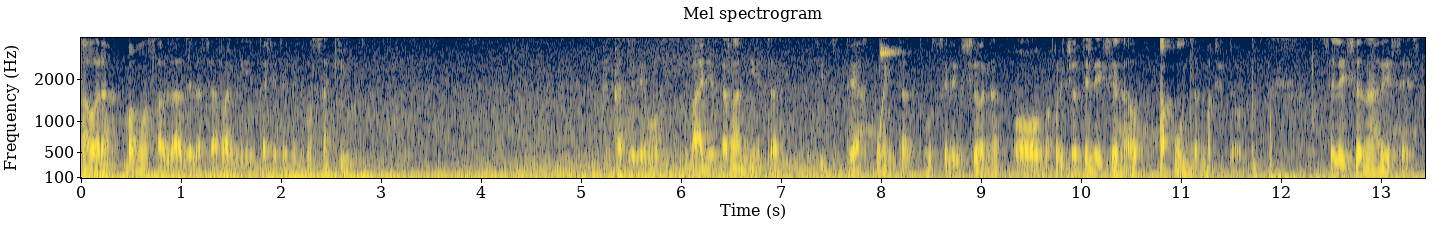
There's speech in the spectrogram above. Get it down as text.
Ahora vamos a hablar de las herramientas que tenemos aquí. Acá tenemos varias herramientas. Si tú te das cuenta, tú seleccionas, o mejor dicho, seleccionas, apuntas más que todo. Seleccionar es esto.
